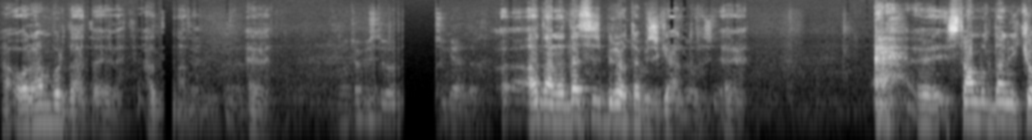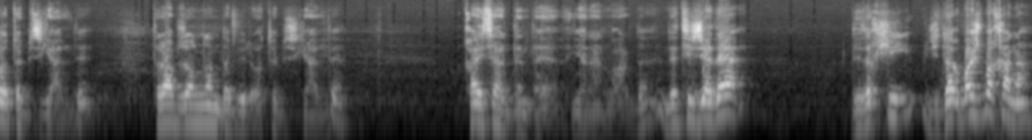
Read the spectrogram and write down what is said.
Ha, Orhan buradaydı, evet. Adana'da. Evet. Otobüste orası geldik. Adana'da siz bir otobüs geldiniz. Evet. Ee, İstanbul'dan iki otobüs geldi. Trabzon'dan da bir otobüs geldi. Kayseri'den de gelen vardı. Neticede dedik ki gidelim başbakana.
